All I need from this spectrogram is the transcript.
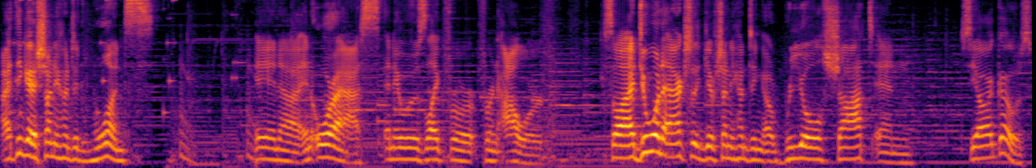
I think I shiny hunted once in uh, in Oras, and it was like for, for an hour. So I do want to actually give shiny hunting a real shot and see how it goes.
